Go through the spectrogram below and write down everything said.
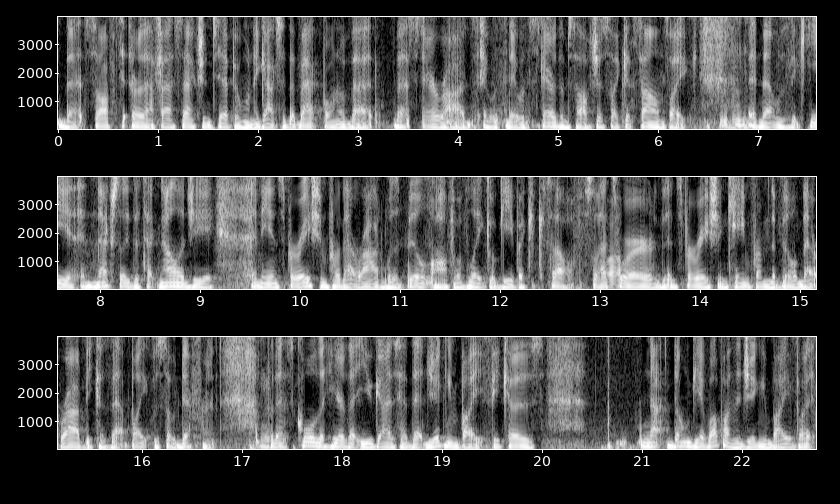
that soft t- or that fast action tip, and when they got to the backbone of that that snare rod, it would, they would snare themselves just like it sounds like, Mm-hmm. and that was the key. And actually, the technology and the inspiration for that rod was built off of Lake Gogebic itself. So that's where the inspiration came from to build that rod because that bite was so different. But that's cool to hear that you guys had that jigging bite because not don't give up on the jigging bite, but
